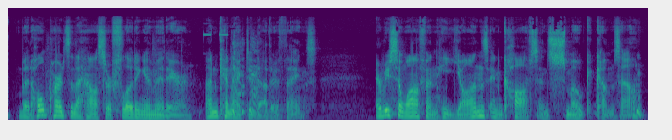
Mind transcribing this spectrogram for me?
but whole parts of the house are floating in midair, unconnected to other things. Every so often, he yawns and coughs, and smoke comes out.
